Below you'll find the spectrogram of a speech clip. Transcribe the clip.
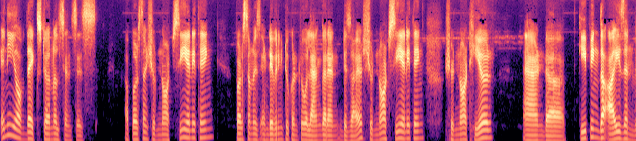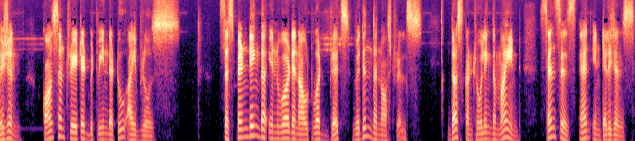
any of the external senses. A person should not see anything. Person who is endeavoring to control anger and desire should not see anything, should not hear, and uh, keeping the eyes and vision concentrated between the two eyebrows, suspending the inward and outward breaths within the nostrils, thus controlling the mind, senses, and intelligence.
